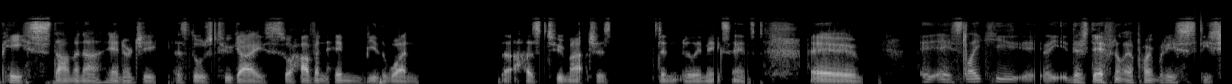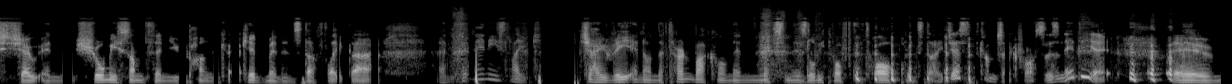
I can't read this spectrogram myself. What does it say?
pace, stamina, energy as those two guys. So having him be the one that has two matches didn't really make sense. Um, it's like he. There's definitely a point where he's he's shouting, "Show me something, you punk!" at Kidman and stuff like that. And but then he's like gyrating on the turnbuckle and then missing his leap off the top and stuff. He just comes across as an idiot. Um,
